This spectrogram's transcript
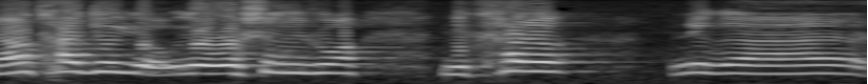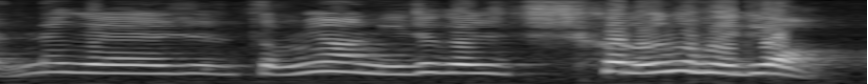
然后他就有有个声音说你开那个那个怎么样？你这个车轮子会掉，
